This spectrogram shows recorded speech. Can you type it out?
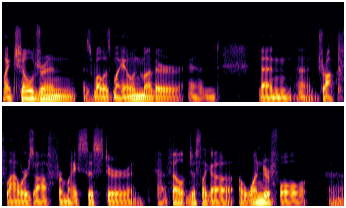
my children as well as my own mother and then uh, dropped flowers off for my sister and that felt just like a, a wonderful uh,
